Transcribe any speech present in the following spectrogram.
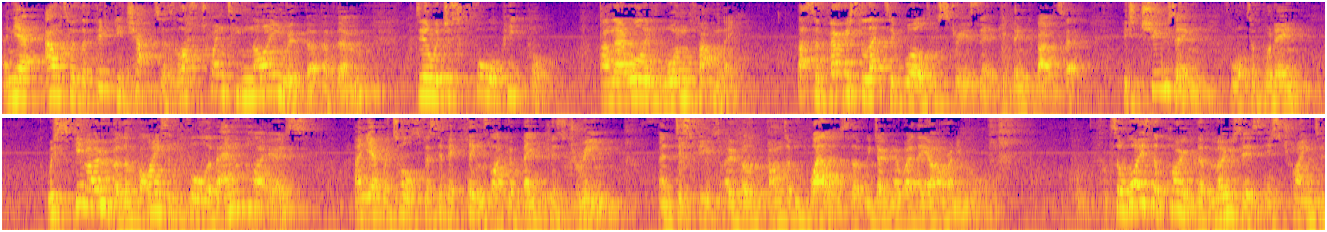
And yet, out of the 50 chapters, the last 29 the, of them deal with just four people. And they're all in one family. That's a very selective world history, isn't it, if you think about it? He's choosing what to put in. We skim over the rise and fall of empires, and yet we're told specific things like a baker's dream and disputes over random wells that we don't know where they are anymore. So what is the point that Moses is trying to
